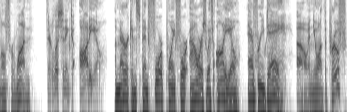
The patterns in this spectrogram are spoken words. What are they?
Well, for one, they're listening to audio. Americans spend 4.4 hours with audio every day. Oh, and you want the proof?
